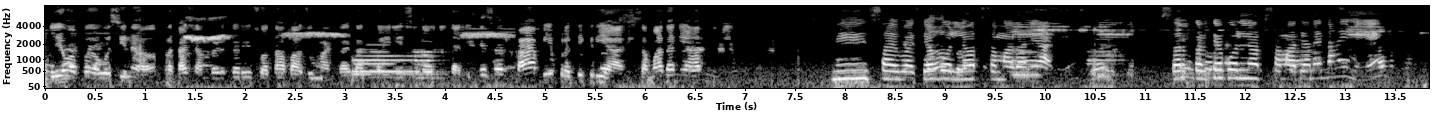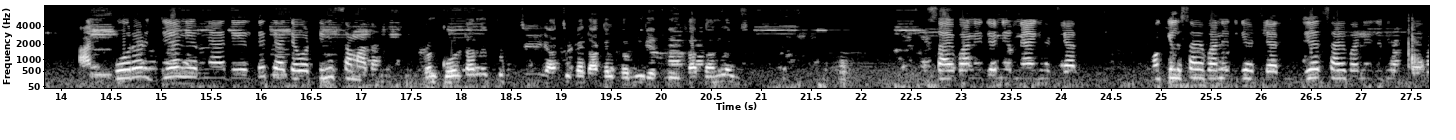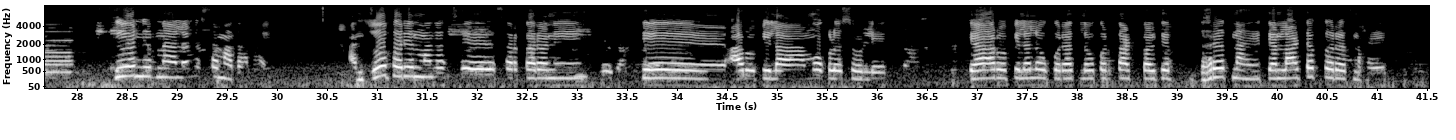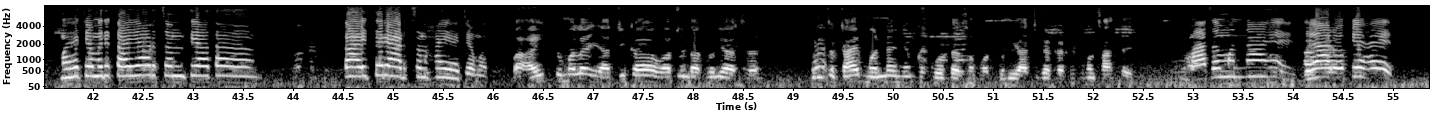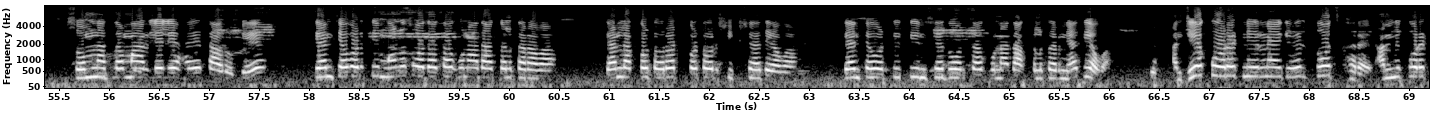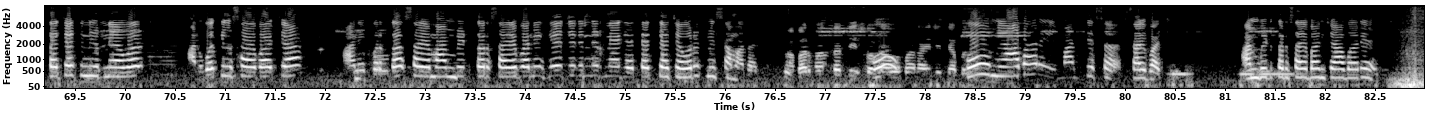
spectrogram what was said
आपल्या व- वतीनं प्रकाश आंबेडकर हे स्वतः बाजू मांडतायत. पहिली सुनावणी झाली. ते सर काय आपली प्रतिक्रिया आहे? समाधानी आहात तुम्ही? मी साहेबाच्या बोलण्यावर समाधानी आहे. सरकारच्या बोलण्यावर समाधानी नाही मी. आणि कोरड जे निर्णय देईल ते त्याच्यावरती मी समाधानी आहे. पण कोर्टाने तुमची याचिका दाखल करून घेतली. हा चांगला विषय. साहेबांनी जे निर्णय घेतल्यात वकील साहेबांनी घेतल्यात जे साहेबांनी घेतल्यात त्या निर्णयाला मी समाधान आहे. आणि जोपर्यंत माझा सरकारने ते आरोपीला मोकळं सोडले त्या आरोपीला लवकरात लवकर तात्काळ ते धरत नाही त्यांना अटक करत नाहीत मग ह्याच्यामध्ये काही अडचण ते आता काहीतरी अडचण आहे ह्याच्यामध्ये. आई तुम्हाला याचिका वाचून दाखवली असेल तुमचं काय म्हणणं आहे नेमकं कोर्टासमोर? तुम्ही याचिका करता तुम्हाला सांगता येईल. माझं म्हणणं आहे जे आरोपी आहेत सोमनाथला मारलेले आहेत आरोपी त्यांच्यावरती मनुस्वादाचा गुन्हा दाखल करावा. त्यांना कठोरात कठोर शिक्षा द्यावा. त्यांच्यावरती तीनशे दोनचा गुन्हा दाखल करण्यात यावा. आणि जे कोर्ट निर्णय घेईल तोच खरा आहे आणि मी कोर्टाच्याच निर्णयावर आणि वकील साहेबाच्या आणि प्रकाश साहेब आंबेडकर साहेबांनी हे जे निर्णय घेतात त्याच्यावरच मी समाधान आहे. आभार मानतात ते? स्वतः हो. उभा राहिले त्याबद्दल? हो मी आभार आहे. मानते सा- साहेबाचे. आंबेडकर साहेबांचे आभारी आहे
